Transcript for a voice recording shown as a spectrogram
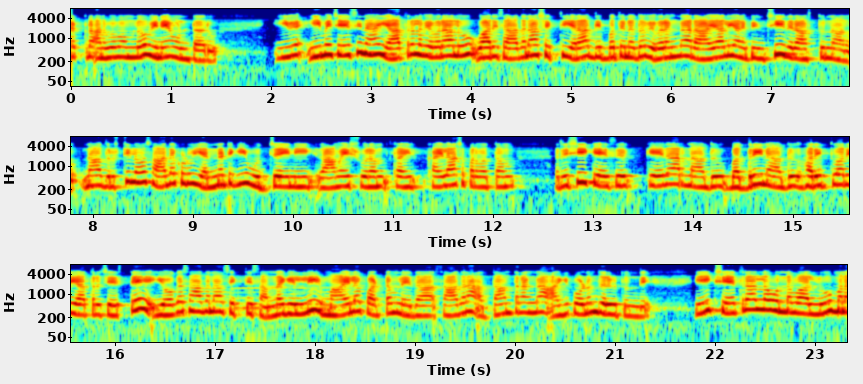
చక్ర అనుభవంలో వినే ఉంటారు. ఈమె ఈమె చేసిన యాత్రల వివరాలు వారి సాధనా శక్తి ఎలా దెబ్బతిన్నదో వివరంగా రాయాలి అనిపించి ఇది రాస్తున్నాను. నా దృష్టిలో సాధకుడు ఎన్నటికీ ఉజ్జయిని రామేశ్వరం కై కైలాస పర్వతం రిషికేశ్ కేదార్నాథ్ బద్రీనాథ్ హరిద్వార్ యాత్ర చేస్తే యోగ సాధనా శక్తి సన్నగిల్లి మాయల పట్టం లేదా సాధన అర్ధాంతరంగా ఆగిపోవడం జరుగుతుంది. ఈ క్షేత్రాల్లో ఉన్న వాళ్ళు మన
